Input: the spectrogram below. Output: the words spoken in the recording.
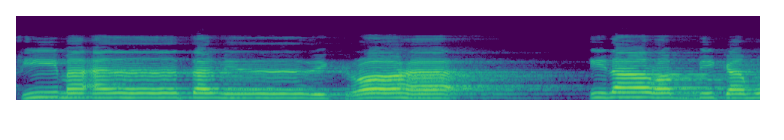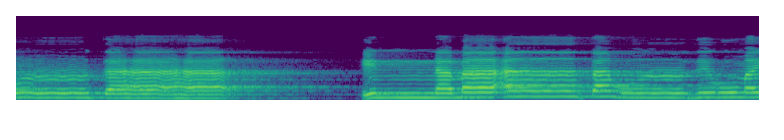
فيما أنت من ذكراها؟ إلى ربك منتهاها. إنما أنت منتهاها منذر من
